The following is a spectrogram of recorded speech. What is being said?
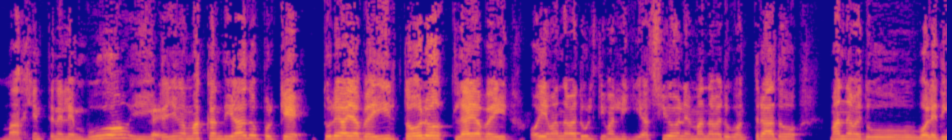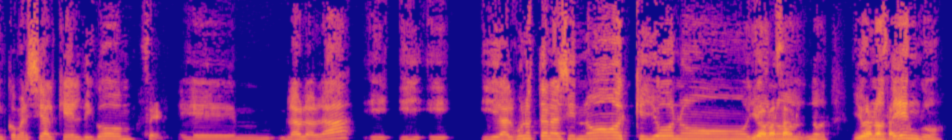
más gente en el embudo y Sí. te llegan más candidatos porque tú le vayas a pedir todos los, le vayas a pedir, oye, mándame tus últimas liquidaciones, mándame tu contrato, mándame tu boletín comercial que es el DICOM, Sí, eh, bla, bla, bla, y, y, y, y algunos están a decir, no, es que yo no, yo no, no- yo no tengo.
